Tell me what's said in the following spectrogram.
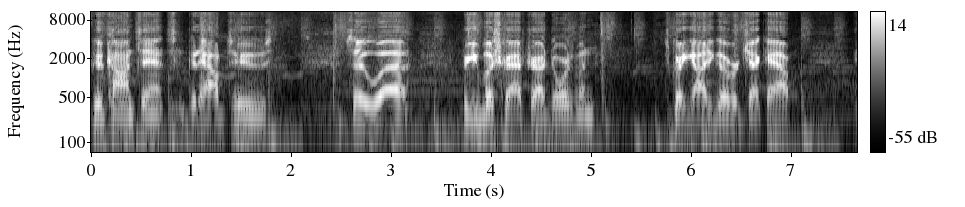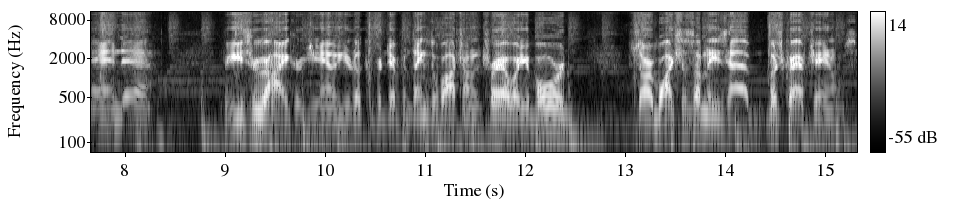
good content, some good how-tos. So uh, for you bushcrafter outdoorsmen, it's a great guy to go over and check out. And uh, for you through hikers, you know, you're looking for different things to watch on the trail while you're bored, start watching some of these uh, bushcraft channels.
